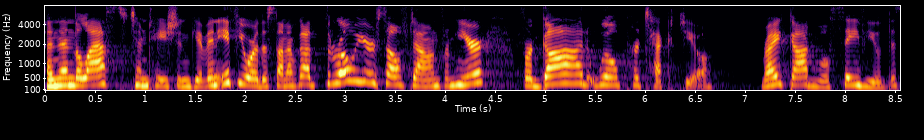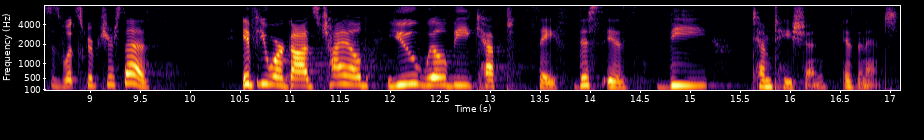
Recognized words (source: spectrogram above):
And then the last temptation given if you are the Son of God, throw yourself down from here, for God will protect you. Right? God will save you. This is what Scripture says. If you are God's child, you will be kept safe. This is the temptation, isn't it?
